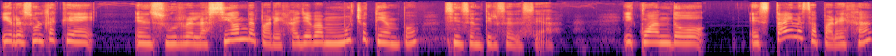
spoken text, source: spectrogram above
Y resulta que en su relación de pareja lleva mucho tiempo sin sentirse deseada Y cuando está en esa pareja,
